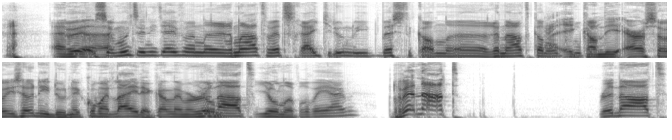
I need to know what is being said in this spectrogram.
en, Ze moeten niet even een Renaat-wedstrijdje doen... wie het beste kan, eh Renaat kan ja, ik kan die R sowieso niet doen. Ik kom uit Leiden. Ik kan alleen maar Jon- Renaat. Jonne, probeer jij hem? Renaat! Renaat.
